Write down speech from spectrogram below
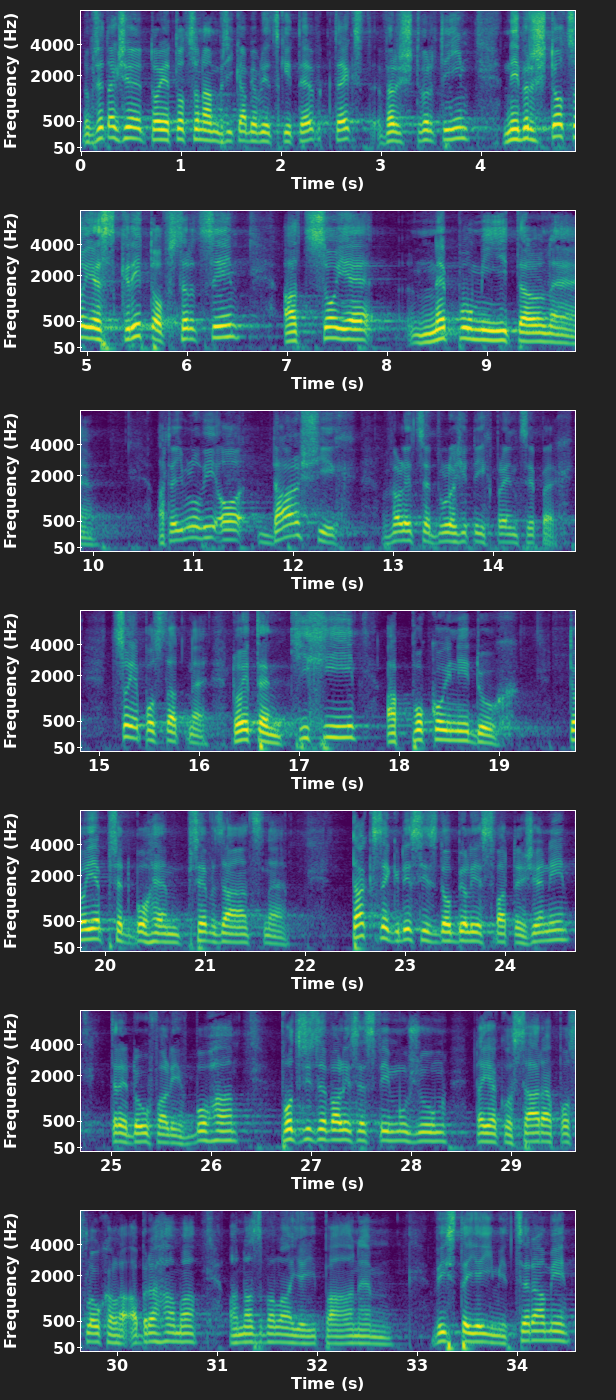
Dobře, takže to je to, co nám říká biblický text, verš čtvrtý. Nejbrž to, co je skryto v srdci a co je nepomítelné. A teď mluví o dalších velice důležitých principech. Co je podstatné? To je ten tichý a pokojný duch. To je před Bohem převzácné. Tak se kdysi zdobily svaté ženy, které doufali v Boha, podřizovali se svým mužům, tak jako Sára poslouchala Abrahama a nazvala jej pánem. Vy jste jejími dcerami,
